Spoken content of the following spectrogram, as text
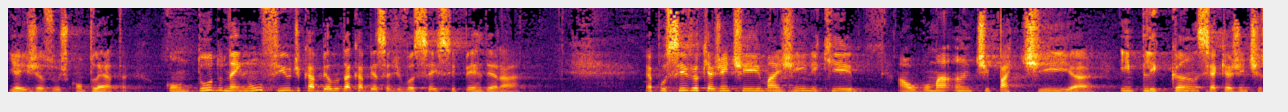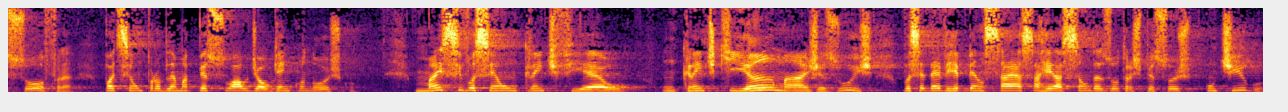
E aí Jesus completa: Contudo, nenhum fio de cabelo da cabeça de vocês se perderá. É possível que a gente imagine que alguma antipatia, implicância que a gente sofra, pode ser um problema pessoal de alguém conosco. Mas se você é um crente fiel, um crente que ama a Jesus, você deve repensar essa reação das outras pessoas contigo.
